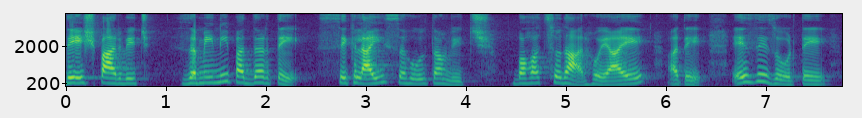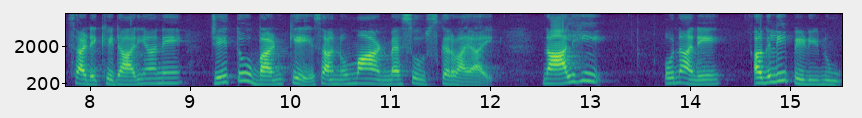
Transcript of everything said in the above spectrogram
ਦੇਸ਼ ਭਰ ਵਿੱਚ ਜ਼ਮੀਨੀ ਪੱਧਰ ਤੇ ਸਿਖਲਾਈ ਸਹੂਲਤਾਂ ਵਿੱਚ ਬਹੁਤ ਸੁਧਾਰ ਹੋਇਆ ਏ ਅਤੇ ਇਸ ਦੇ ਜ਼ੋਰ ਤੇ ਸਾਡੇ ਖਿਡਾਰੀਆਂ ਨੇ ਜੇਤੂ ਬਣ ਕੇ ਸਾਨੂੰ ਮਾਣ ਮਹਿਸੂਸ ਕਰਵਾਇਆ ਏ। ਨਾਲ ਹੀ ਉਹਨਾਂ ਨੇ ਅਗਲੀ ਪੀੜ੍ਹੀ ਨੂੰ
